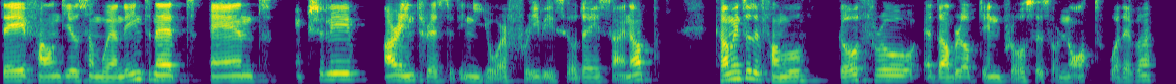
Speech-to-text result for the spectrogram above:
They found you somewhere on the internet and actually are interested in your freebie. So they sign up, come into the funnel, go through a double opt-in process or not, whatever,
